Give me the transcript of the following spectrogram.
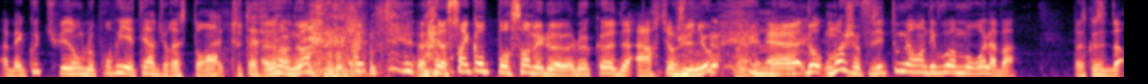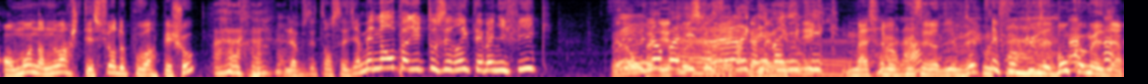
ah bah écoute, tu es donc le propriétaire du restaurant Euh, Tout à euh, fait. dans le noir. 50% avec le, le code à Arthur Junio. Euh, donc moi, je faisais tous mes rendez-vous amoureux là-bas. Parce que c'est- au moins dans le noir, j'étais sûr de pouvoir pécho. Là, vous êtes censé dire, mais non, pas du tout, Cédric, t'es magnifique. Oui, non, pas du tout, Cédric, t'es magnifique. Merci beaucoup, Voilà. c'est gentil. Vous êtes très focus, vous êtes bon comédien.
